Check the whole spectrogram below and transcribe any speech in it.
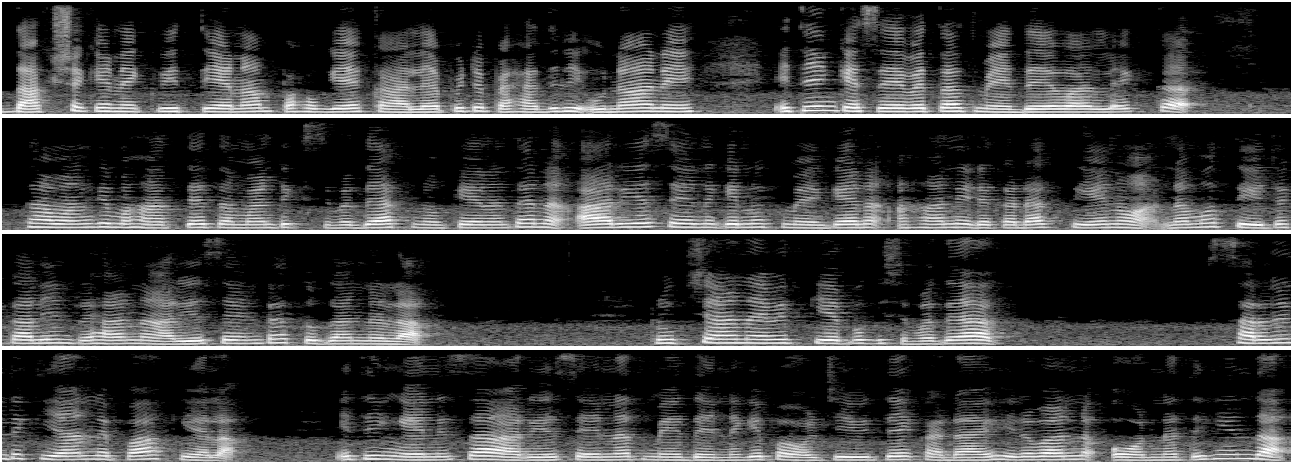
දක්ෂ කෙනෙක් විත්තිය නම් පහුගිය කාලේ අපිට පැහැදිලි වුණානේ. ඉතින් කෙසේ වෙතත් මේ දේවල් එක්ක තමන්ගේ මහත්තයා තමන්ට කිසිම දෙයක් නොකියන තැන ආර්යසේනගෙනුත් මේ ගැන අහන්න ඉඩකඩක් තියෙනවා. නමුත් ඊට කලින් රෙහාන් ආර්යසේනටත් උගන්වලා රුක්ෂාන ඇවිත් කියපු කිසිම දෙයක් සරණට කියන්න එපා කියලා. ඉතින් ඒ නිසා ආර්යසේනත් මේ දෙන්නගේ පෞල් ජීවිතේ කඩා හිරවන්න ඕන නැති හින්දා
